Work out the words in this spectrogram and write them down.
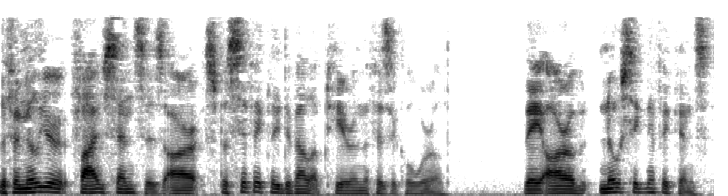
The familiar five senses are specifically developed here in the physical world. They are of no significance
